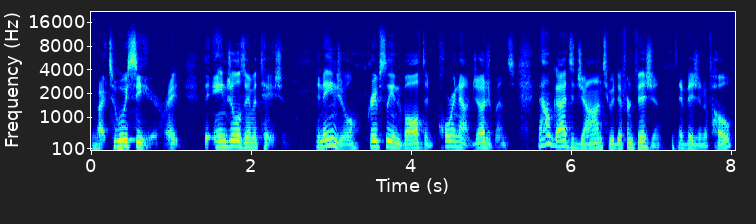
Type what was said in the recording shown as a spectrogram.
All right, so what we see here, right? The angel's invitation. An angel, previously involved in pouring out judgments, now guides John to a different vision a vision of hope,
